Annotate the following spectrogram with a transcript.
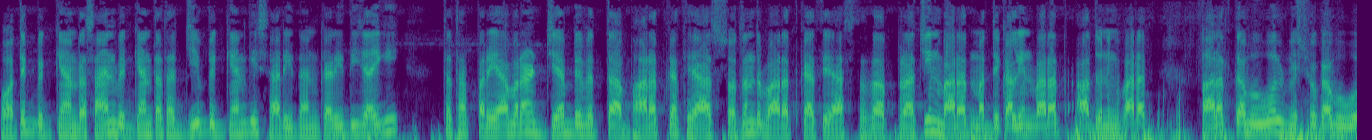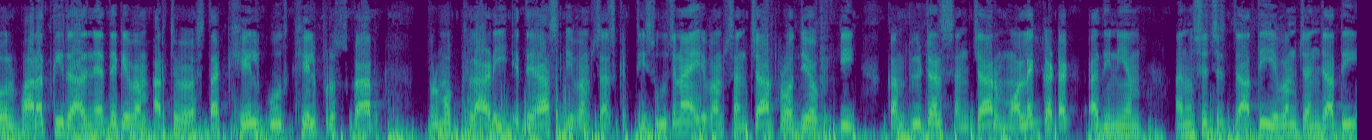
भौतिक विज्ञान, रसायन विज्ञान तथा जीव विज्ञान की सारी जानकारी दी जाएगी तथा पर्यावरण, जैव विविधता, भारत का इतिहास, स्वतंत्र भारत का इतिहास तथा प्राचीन भारत, मध्यकालीन भारत, आधुनिक भारत। भारत का भूगोल, विश्व का भूगोल, भारत की राजनीतिक एवं अर्थव्यवस्था खेल कूद खेल पुरस्कार, प्रमुख खिलाड़ी, इतिहास एवं संस्कृति, सूचना एवं संचार प्रौद्योगिकी, कंप्यूटर संचार, मौलिक घटक अधिनियम, अनुसूचित जाति एवं जनजाति,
